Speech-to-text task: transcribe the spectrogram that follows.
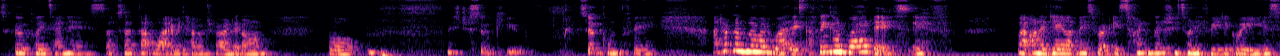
to go play tennis. I've said that like every time I've tried it on, but it's just so cute, so comfy. I don't know where I'd wear this. I think I'd wear this if, like on a day like this where it's 20, literally 23 degrees,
